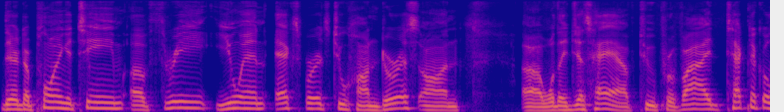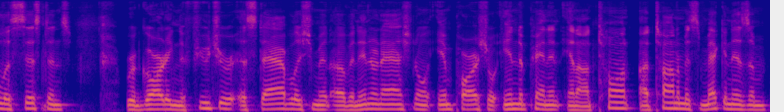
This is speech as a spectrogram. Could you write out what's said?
they're deploying a team of three UN experts to Honduras on uh, well, they just have, to provide technical assistance regarding the future establishment of an international, impartial, independent, and auton autonomous mechanism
